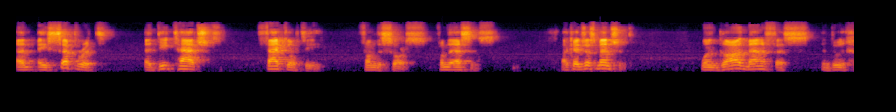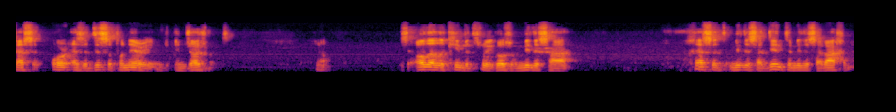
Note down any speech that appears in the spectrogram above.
an, a separate, a detached faculty from the source, from the essence. Like I just mentioned, when God manifests in doing chesed or as a disciplinarian in judgment, you know, all the lakim b'tru, it goes from midas ha chesed, midas adin to midas harachamim.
